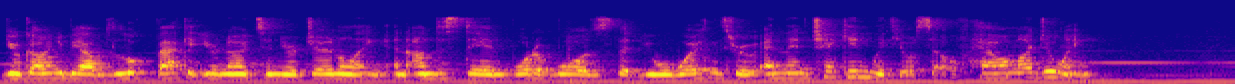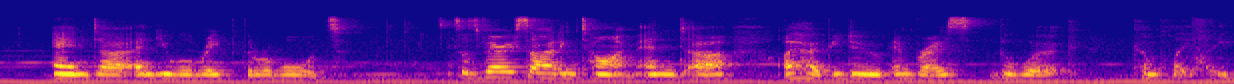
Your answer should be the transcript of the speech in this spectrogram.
you're going to be able to look back at your notes and your journaling and understand what it was that you were working through and then check in with yourself. How am I doing? And, uh, and you will reap the rewards. So it's a very exciting time, and uh, I hope you do embrace the work completely.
